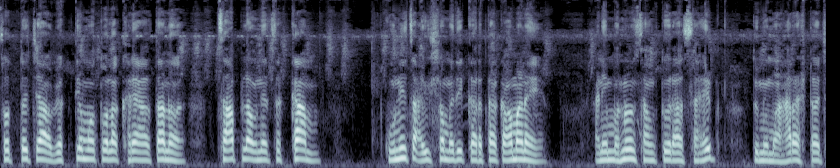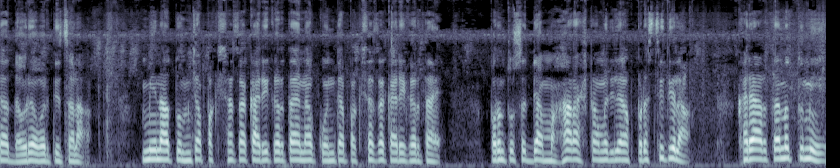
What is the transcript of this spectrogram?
स्वतःच्या व्यक्तिमत्वाला खऱ्या अर्थानं चाप लावण्याचं काम कुणीच आयुष्यामध्ये करता कामा नये. आणि म्हणून सांगतो राजसाहेब तुम्ही महाराष्ट्राच्या दौऱ्यावरती चला. मी ना तुमच्या पक्षाचा कार्यकर्ता आहे ना कोणत्या पक्षाचा कार्यकर्ता आहे. परंतु सध्या महाराष्ट्रामधील परिस्थितीला खऱ्या अर्थानं तुम्ही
